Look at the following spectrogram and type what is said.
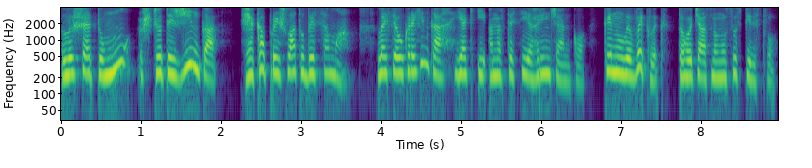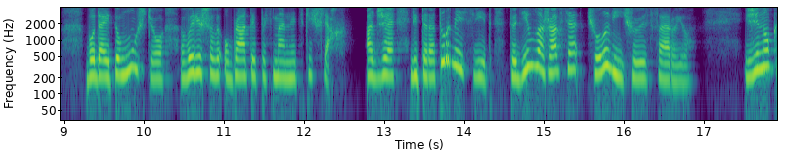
лише тому, що ти жінка, яка прийшла туди сама. Леся Українка, як і Анастасія Грінченко, кинули виклик тогочасному суспільству, бодай тому, що вирішили обрати письменницький шлях. Адже літературний світ тоді вважався чоловічою сферою. Жінок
